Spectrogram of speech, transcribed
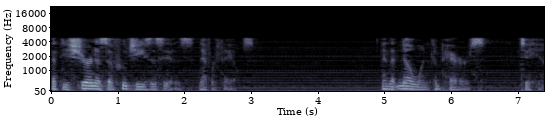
that the assurance of who Jesus is never fails, and that no one compares to him.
